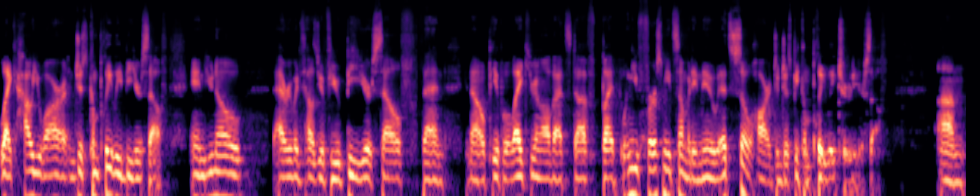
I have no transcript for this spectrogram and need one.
like how you are and just completely be yourself. And you know, everybody tells you if you be yourself, then you know people like you and all that stuff. But when you first meet somebody new, it's so hard to just be completely true to yourself. Um,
